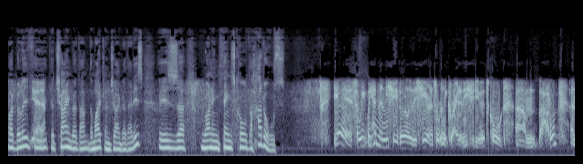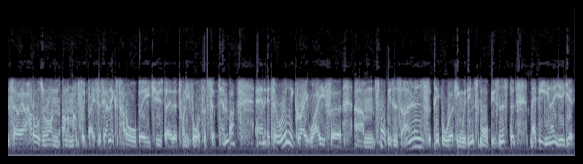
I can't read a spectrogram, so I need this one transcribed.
I believe Yeah. the, the chamber, the, the Maitland Chamber, that is, is uh, running things called the huddles. So we, we had an initiative earlier this year, and it's a really great initiative. It's called um, the Huddle, and so our huddles are on, on a monthly basis. Our next huddle will be Tuesday, the 24th of September, and it's a really great way for um, small business owners, people working within small business, that maybe you know you get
